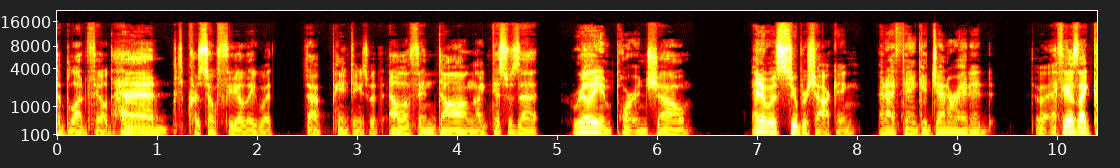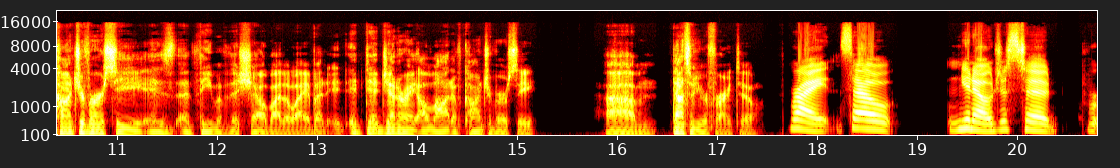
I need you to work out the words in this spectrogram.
the blood-filled head. Chris with the paintings with elephant dung. Like this was a really important show, and it was super shocking. And I think it generated. It feels like controversy is a theme of this show, by the way, but it, it did generate a lot of controversy. Um, that's what you're referring to. Right. So, you know, just to br-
